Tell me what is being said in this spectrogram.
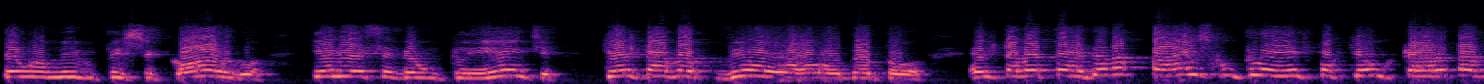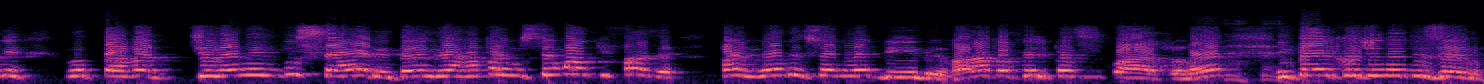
tem um amigo psicólogo que ele recebeu um cliente que ele estava, viu, o, doutor? Ele estava perdendo a paz com o cliente, porque o cara estava tirando ele do sério. Então ele dizia, rapaz, não sei mais o que fazer. Mas manda isso ler Bíblia, vai lá para Filipenses 4, né? Então ele continua dizendo:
